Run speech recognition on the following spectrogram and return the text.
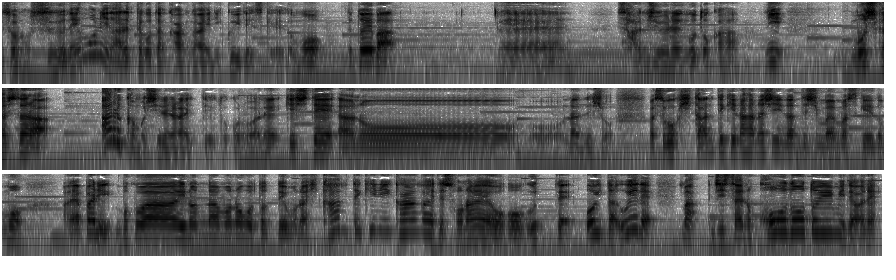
その数年後になるってことは考えにくいですけれども、例えば、えー、30年後とかに、もしかしたら、あるかもしれないっていうところはね、決して、あのー、なんでしょう。すごく悲観的な話になってしまいますけれども、やっぱり僕はいろんな物事っていうものは悲観的に考えて備えを打っておいた上で、まあ実際の行動という意味ではね、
